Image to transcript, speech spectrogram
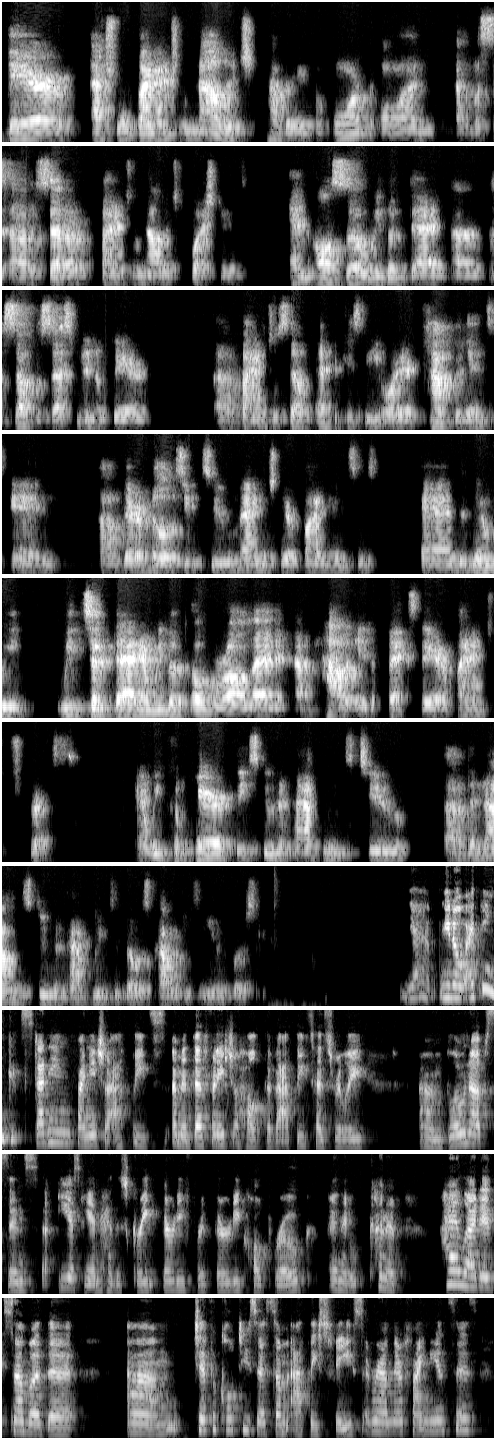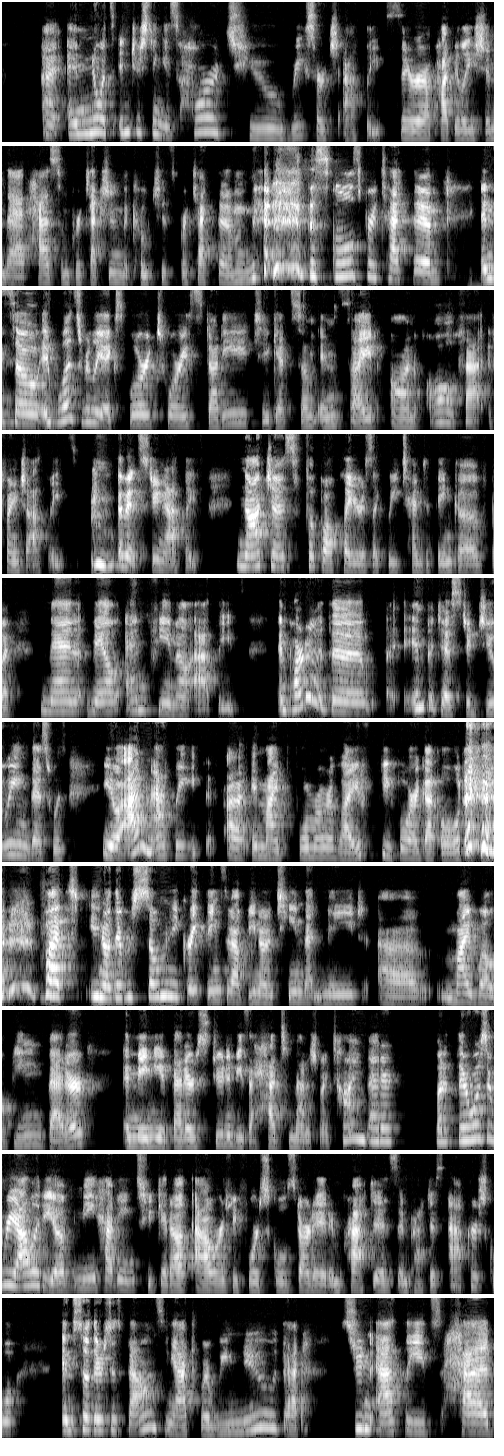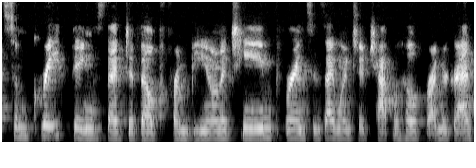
their actual financial knowledge, how they performed on um, a, a, set of financial knowledge questions. And also we looked at uh, a self-assessment of their uh, financial self-efficacy or their confidence in um, their ability to manage their finances. And then we we took that and we looked overall at um, how it affects their financial stress. And we compared the student athletes to uh, the non-student athletes at those colleges and universities. Yeah, you know, I think studying financial athletes, I mean, the financial health of athletes has really um, blown up since ESPN had this great 30 for 30 called Broke, and it kind of highlighted some of the um, difficulties that some athletes face around their finances. Uh, and you know what's interesting is hard to research athletes. They're a population that has some protection. The coaches protect them, the schools protect them. And so it was really exploratory study to get some insight on all fat financial athletes, I mean, student athletes, not just football players like we tend to think of, but men, male and female athletes. And part of the impetus to doing this was you know, I'm an athlete uh, in my former life before I got old, but you know, there were so many great things about being on a team that made uh, my well-being better and made me a better student because I had to manage my time better. But there was a reality of me having to get up hours before school started and practice and practice after school. And so there's this balancing act where we knew that student athletes had some great things that developed from being on a team. For instance, I went to Chapel Hill for undergrad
